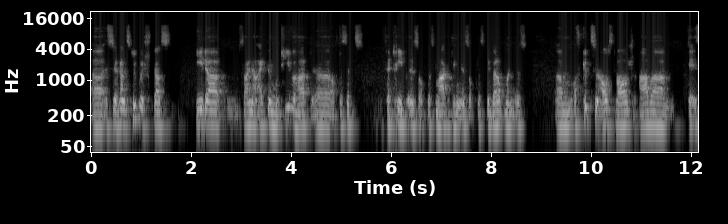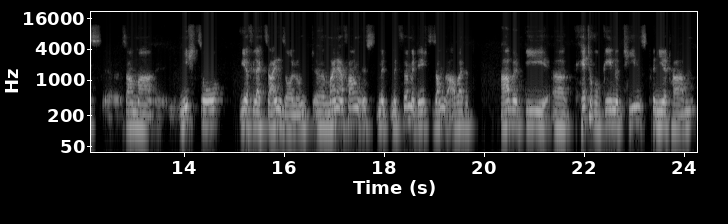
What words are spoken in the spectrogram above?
Äh, es ist ja ganz typisch, dass jeder seine eigenen Motive hat, äh, ob das jetzt Vertrieb ist, ob das Marketing ist, ob das Development ist. Ähm, oft gibt es einen Austausch, aber der ist, äh, sagen wir mal, nicht so, wie er vielleicht sein soll. Und äh, meine Erfahrung ist mit, mit Firmen, mit denen ich zusammengearbeitet habe, die äh, heterogene Teams trainiert haben,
